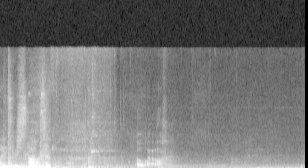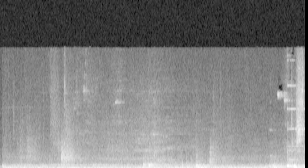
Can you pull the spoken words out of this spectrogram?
Pfizer stocks are going up. Oh wow. Just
